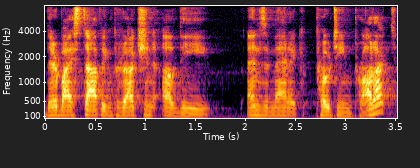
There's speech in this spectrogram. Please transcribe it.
thereby stopping production of the enzymatic protein product,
